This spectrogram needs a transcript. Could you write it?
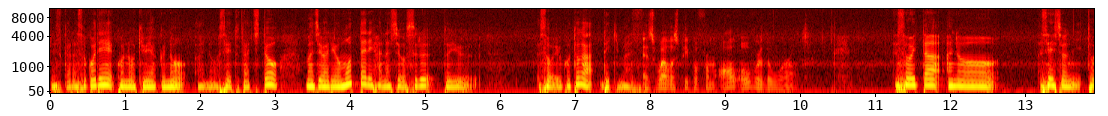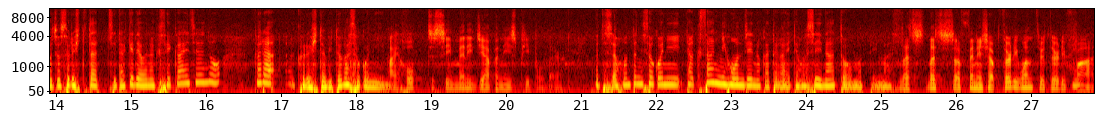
ですからそこでこの旧約の,あの生徒たちと交わりを持ったり話をするという。そういうことができます。as well as people from all over the world. そういったあの聖書に登場する人たちだけではなく世界中のから来る人々がそこにいます。私は本当にそこにたくさん日本人の方がいてほしいなと思っています。Let's let's uh, finish up 31 through 35.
